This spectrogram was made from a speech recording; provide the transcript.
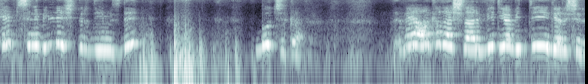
hepsini birleştirdiğimizde bu çıkar. Ve arkadaşlar video bitti görüşürüz.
